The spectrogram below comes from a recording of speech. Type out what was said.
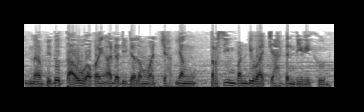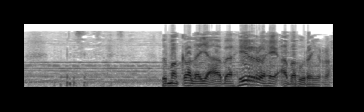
Nabi itu tahu apa yang ada di dalam wajah, yang tersimpan di wajah dan diriku. Maka ya Abahir, hai Abu Hurairah.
